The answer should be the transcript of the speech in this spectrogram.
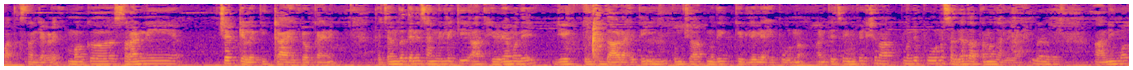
पातक सरांच्याकडे मग सरांनी चेक केलं की काय आहे किंवा काय नाही. त्याच्यानंतर त्यांनी सांगितले की आत हिरड्यामध्ये जे तुमची दाढ आहे ती. तुमच्या आतमध्ये किडलेली आहे पूर्ण आणि त्याचं इन्फेक्शन आतमध्ये पूर्ण सगळ्या दातांना झालेलं आहे बरोबर आणि मग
